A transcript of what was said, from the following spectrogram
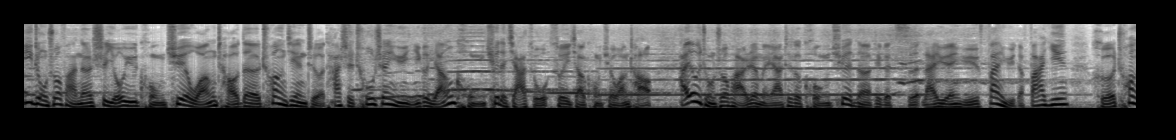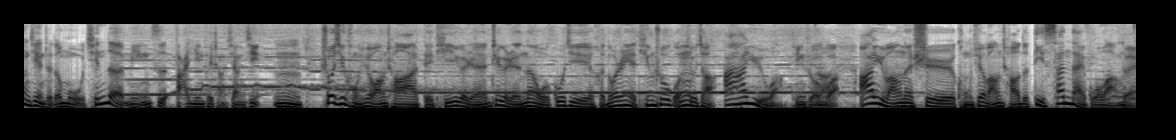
一种说法呢是由于孔雀王朝的创建者他是出身于一个养孔雀的家族，所以叫孔雀王朝。还有一种说法认为啊，这个孔雀呢这个词来源于梵语的发音和创建者的母亲的名字发音非常相近。嗯，说起孔雀王朝啊，得提一个人，这个人呢，我估计很多人也听说过，嗯就叫阿育王。听说过啊阿育王呢是孔雀王朝的第三代国王。对，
